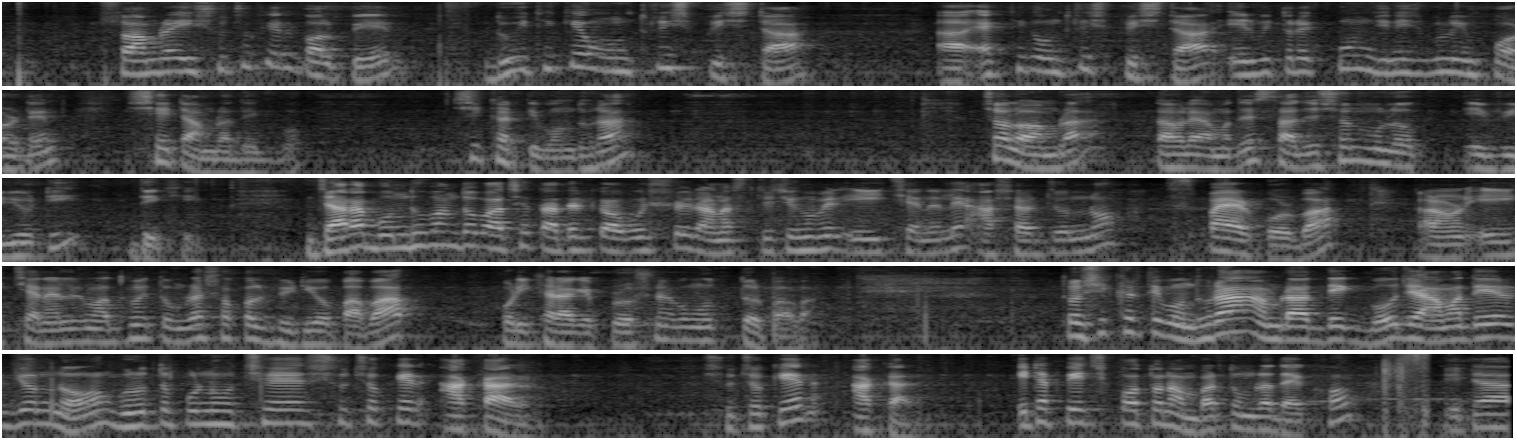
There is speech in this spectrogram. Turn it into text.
সো আমরা এই সূচকের গল্পের দুই থেকে উনত্রিশ পৃষ্ঠা এক থেকে উনত্রিশ পৃষ্ঠা, এর ভিতরে কোন জিনিসগুলো ইম্পর্ট্যান্ট সেটা আমরা দেখব। শিক্ষার্থী বন্ধুরা, চলো আমরা তাহলে আমাদের সাজেশনমূলক এই ভিডিওটি দেখি। যারা বন্ধুবান্ধব আছে, তাদেরকে অবশ্যই রানা স্টিচিং হোমের এই চ্যানেলে আসার জন্য স্পায়ার করবা। কারণ এই চ্যানেলের মাধ্যমে তোমরা সকল ভিডিও পাবা, পরীক্ষার আগে প্রশ্ন এবং উত্তর পাবা। তো শিক্ষার্থী বন্ধুরা, আমরা দেখব যে আমাদের জন্য গুরুত্বপূর্ণ হচ্ছে সূচকের আকার। সূচকের আকার। এটা পেজ কত নাম্বার তোমরা দেখো? এটা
